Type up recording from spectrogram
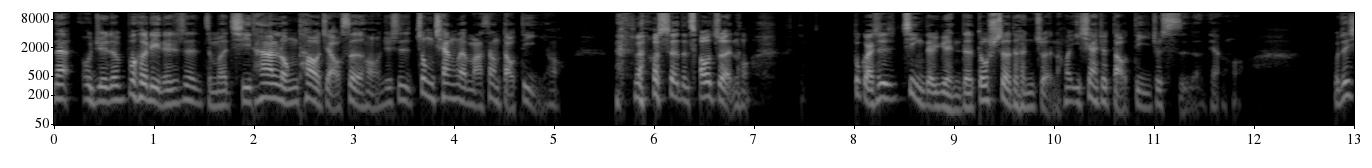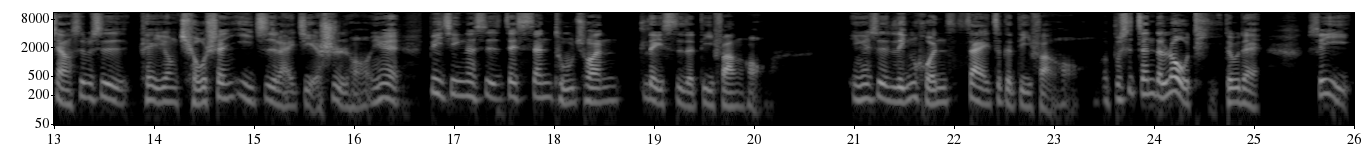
那我觉得不合理的就是，怎么其他龙套角色哈，就是中枪了马上倒地哈，然后射得超准哦，不管是近的远的都射得很准，然后一下就倒地就死了这样哈。我在想，是不是可以用求生意志来解释哈？因为毕竟那是在三途川类似的地方哈，因为是灵魂在这个地方哈，不是真的肉体，对不对？所以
